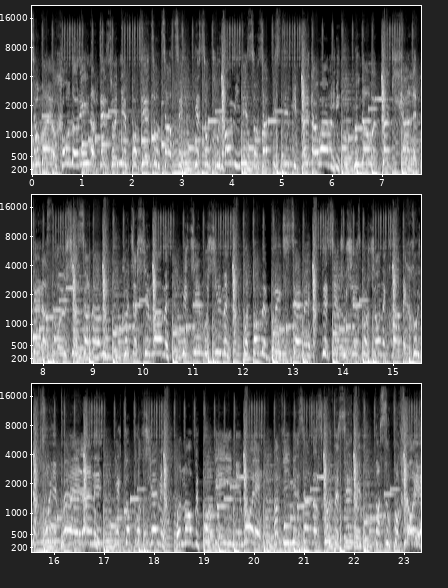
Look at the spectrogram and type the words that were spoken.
Co mają honor i na ten złe nie powiedzą cacy Nie są kurwami, nie są zapistymi pedałami. Minąłem takich, ale teraz to już jest za nami. Chociaż nie mamy, mieć nie musimy Bo to my być chcemy. Więc nie czuj się zgorszony, kładę chuj na twoje PLN-y Niech to pod ziemię, o nowy powie imię moje A w imię zada skurwysyny. Was upokroję,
